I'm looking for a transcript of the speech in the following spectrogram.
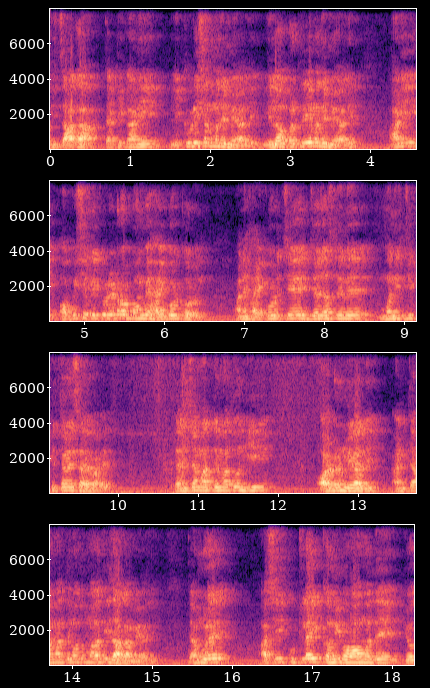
ती जागा त्या ठिकाणी लिक्विडेशनमध्ये मिळाली लिलाव प्रक्रियेमध्ये मिळाली आणि ऑफिशियल लिक्विडेटर ऑफ बॉम्बे हायकोर्टकडून आणि हायकोर्टचे जज असलेले मनीषजी पितळे साहेब आहेत त्यांच्या माध्यमातून ही ऑर्डर मिळाली आणि त्या माध्यमातून मला ती जागा मिळाली. त्यामुळे अशी कुठल्याही कमी भावामध्ये किंवा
